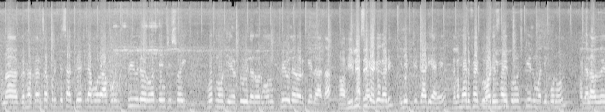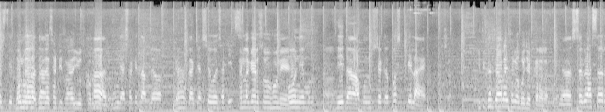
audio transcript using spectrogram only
पुन्हा ग्राहकांचा प्रतिसाद भेटल्यामुळे आपण थ्री व्हीलरवर त्यांची सोय होत नव्हती टू व्हीलरवर म्हणून थ्री व्हीलरवर केलं आता. हा इलेक्ट्रिक आहे का गाडी? इलेक्ट्रिक गाडी आहे. त्याला मॉडीफाय करून मॉडीफाय करून स्टील मध्ये बनवून. त्याला व्यवस्थित धंद्यासाठी यूज करून हा. धंद्यासाठीच आपल्या ग्राहकांच्या सेवेसाठी त्यांना गैरसोय होणे होऊ नये म्हणून हा. आपण सेटअप केला आहे. किती खर्च आलाय सगळं बजेट करायला? सगळा सर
